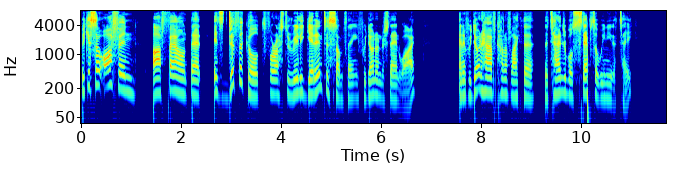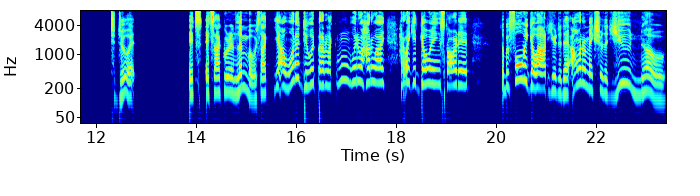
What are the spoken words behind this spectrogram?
Because so often I've found that it's difficult for us to really get into something if we don't understand why. And if we don't have kind of like the, the tangible steps that we need to take to do it, it's, it's like we're in limbo. It's like, yeah, I want to do it, but I'm like, mm, where do, how, do I, how do I get going, started? So before we go out here today, I want to make sure that you know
